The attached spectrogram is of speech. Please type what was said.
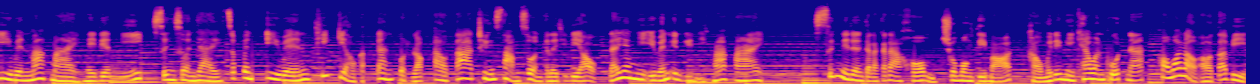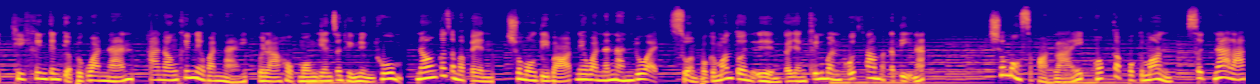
อีเวนต์มากมายในเดือนนี้ ซึ่งส่วนใหญ่จะเป็นอีเวนต์ที่เกี่ยวกับการปลดล็อกอัลต้าถึง 3 ส่วนกันเลยทีเดียว และยังมีอีเวนต์อื่นๆอีกมากมาย ซึ่งในเดือนกรกฎาคมชั่วโมงตีบอสเขาไม่ได้มีแค่วันพุธนะ เพราะว่าเหล่าอัลต้าบีที่ขึ้นกันเกือบทุกวันนั้น ถ้าน้องขึ้นในวันไหน เวลา6โมงเย็นจนถึง1ทุ่ม น้องก็จะมาเป็นชั่วโมงตีบอสในวันนั้นๆด้วย ส่วนโปเกมอนตัวอื่นๆก็ยังขึ้นวันพุธตามปกตินะ ชั่วโมงสปอตไลท์พบกับโปเกมอนสุดน่ารัก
